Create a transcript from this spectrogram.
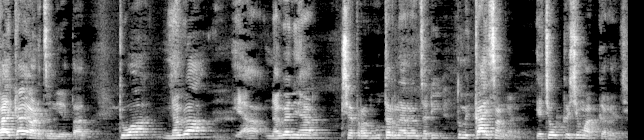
काय काय अडचणी येतात? किंवा नव्या या नव्याने ह्या क्षेत्रात उतरणाऱ्यांसाठी तुम्ही काय सांगाल? याच्यावर कशी मात करायची?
